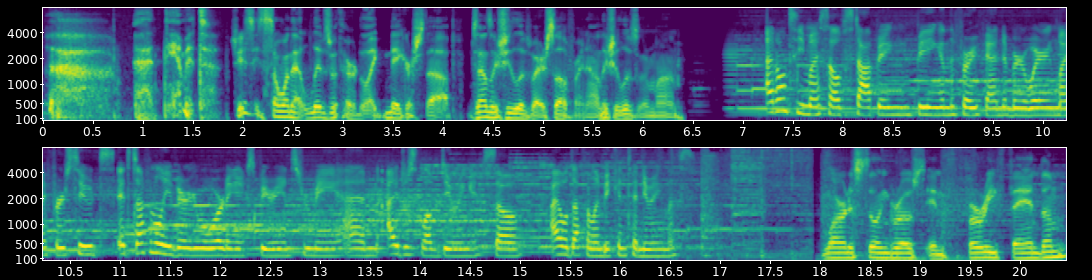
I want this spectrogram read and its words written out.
God ah, damn it. She just needs someone that lives with her to like make her stop. Sounds like she lives by herself right now. I think she lives with her mom. I don't see myself stopping being in the furry fandom or wearing my fursuits. It's definitely a very rewarding experience for me, and I just love doing it, so I will definitely be continuing this. Lauren is still engrossed in furry fandom.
